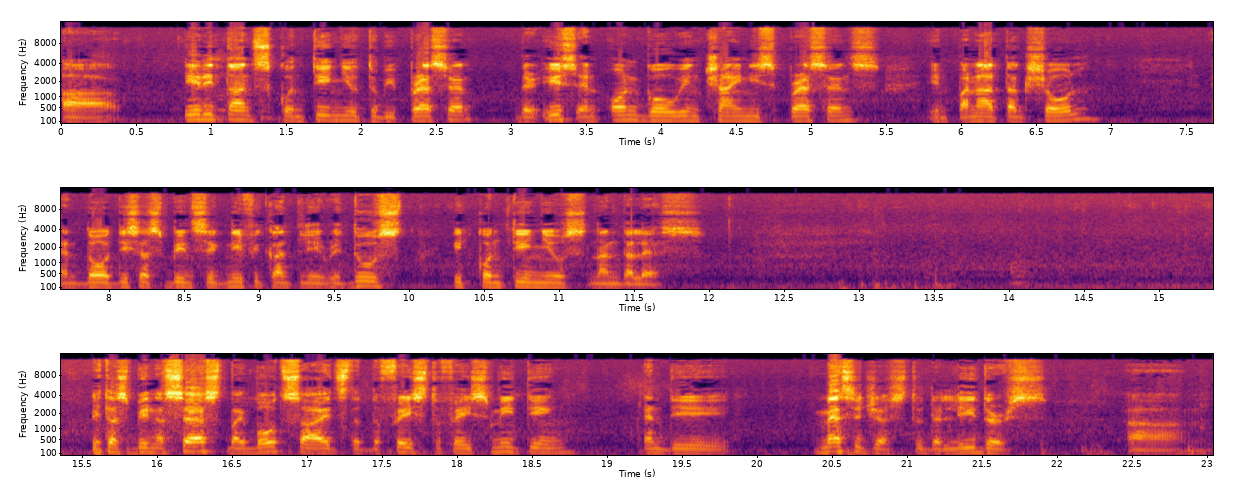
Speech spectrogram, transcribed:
Uh, irritants continue to be present. There is an ongoing Chinese presence in Panatag Shoal, and though this has been significantly reduced, it continues nonetheless. It has been assessed by both sides that the face-to-face meeting and the messages to the leaders um,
